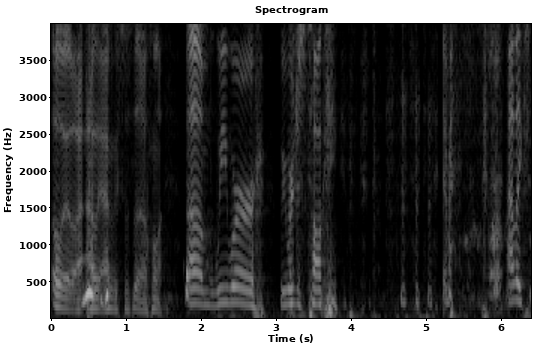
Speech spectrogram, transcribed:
Oh, uh, Alex was uh, hold on. Um, we were we were just talking. Alex,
